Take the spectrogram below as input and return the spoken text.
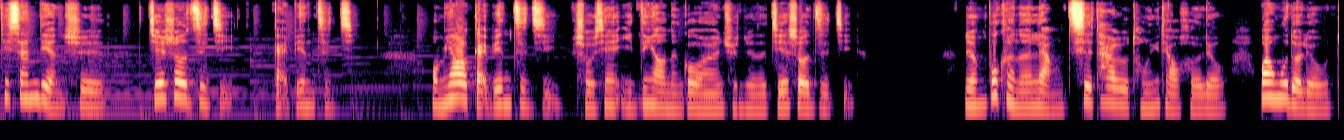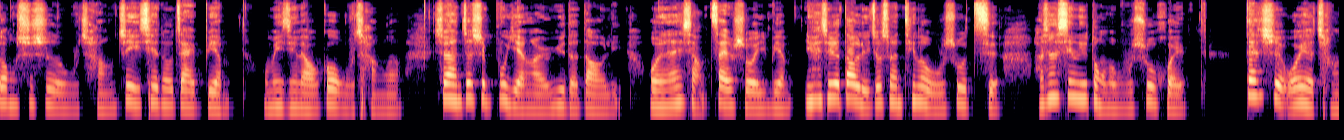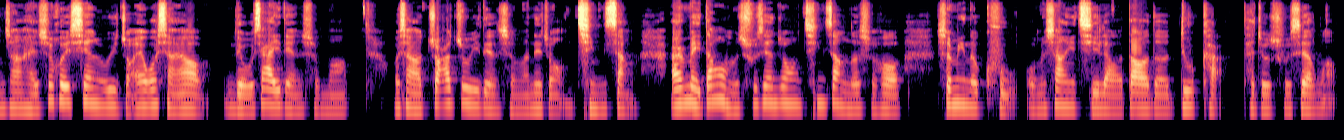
第三点是接受自己，改变自己。我们要改变自己，首先一定要能够完完全全的接受自己。人不可能两次踏入同一条河流，万物的流动，世事的无常，这一切都在变。我们已经聊过无常了，虽然这是不言而喻的道理，我仍然想再说一遍，因为这个道理就算听了无数次，好像心里懂了无数回。但是我也常常还是会陷入一种，哎，我想要留下一点什么，我想要抓住一点什么那种倾向。而每当我们出现这种倾向的时候，生命的苦，我们上一期聊到的 duka 它就出现了。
